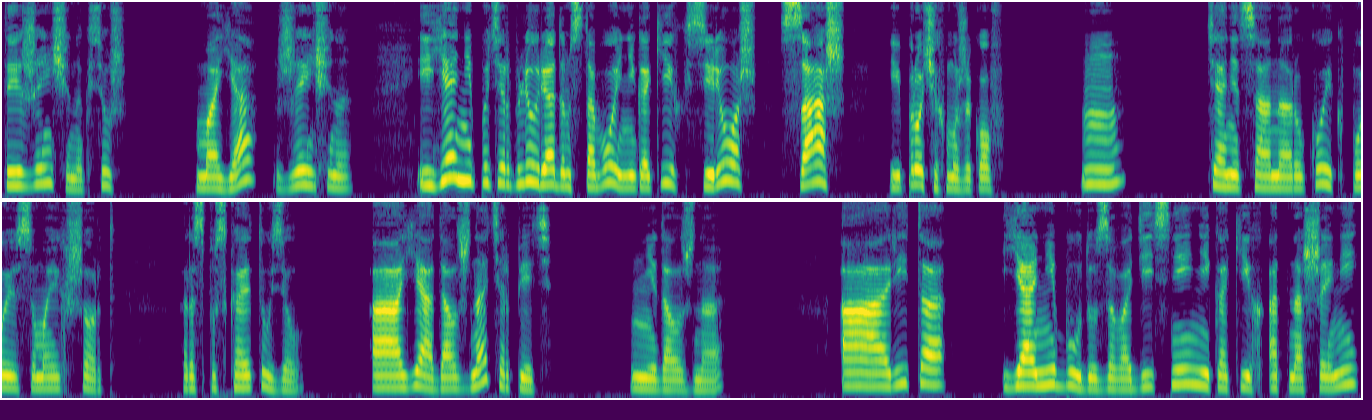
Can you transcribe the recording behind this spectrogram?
Ты женщина, Ксюш. Моя женщина. И я не потерплю рядом с тобой никаких Сереж, Саш и прочих мужиков. М, Тянется она рукой к поясу моих шорт, распускает узел. А я должна терпеть? Не должна. А Рита... Я не буду заводить с ней никаких отношений,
